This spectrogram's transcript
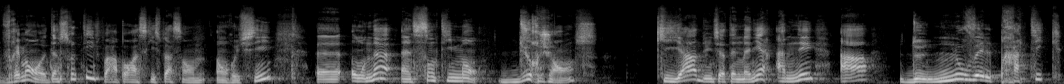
vraiment d'instructif par rapport à ce qui se passe en, Russie, euh, on a un sentiment d'urgence qui a, d'une certaine manière, amené à de nouvelles pratiques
